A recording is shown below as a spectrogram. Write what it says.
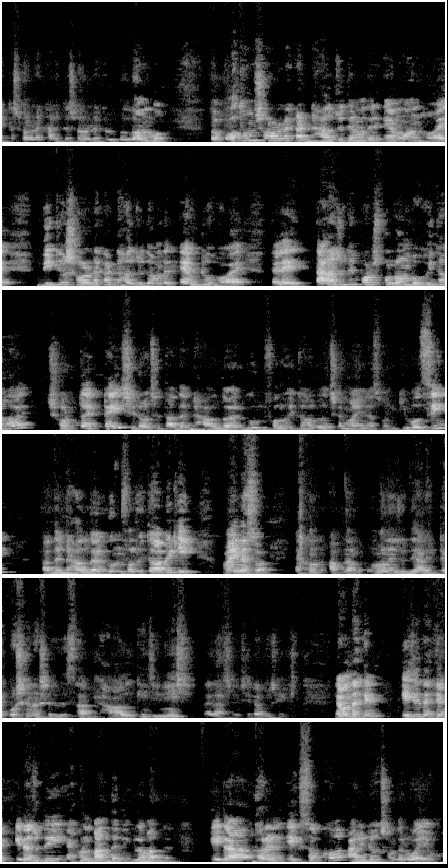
একটা সরলরেখা আরেকটা সরলরেখার উপর লম্ব। তো প্রথম সরলরেখার ঢাল যদি আমাদের এম ওয়ান হয়, দ্বিতীয় সরলরেখার ঢাল যদি আমাদের এম টু হয়, তাহলে তারা যদি পরস্পর লম্ব হইতে হয়, শর্ত একটাই, সেটা হচ্ছে তাদের ঢাল দ্বয়ের গুণফল হইতে হবে হচ্ছে মাইনাস ওয়ান কি বলছি? তাদের ঢাল দ্বয়ের গুণফল হইতে হবে কি? মাইনাস ওয়ান এখন আপনার মনে যদি আরেকটা কোশ্চেন আসে যে, স্যার, ঢাল কি জিনিস? তাহলে আসেন সেটা বুঝাই। যেমন দেখেন, এই যে দেখেন, এটা যদি এখন বাদ দেন, এগুলো বাদ দেন। এটা ধরেন এক্স অক্ষ আর এটা হচ্ছে আমাদের ওয়াই অক্ষ।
